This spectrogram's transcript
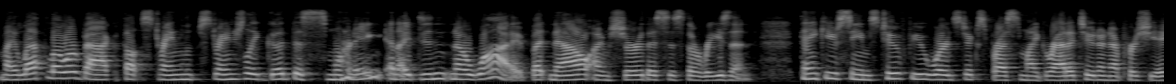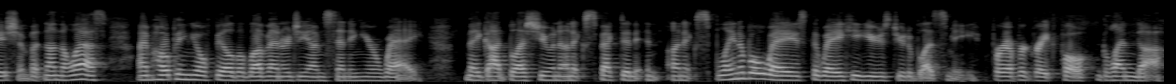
My left lower back felt strange, strangely good this morning, and I didn't know why, but now I'm sure this is the reason. Thank you seems too few words to express my gratitude and appreciation, but nonetheless, I'm hoping you'll feel the love energy I'm sending your way. May God bless you in unexpected and unexplainable ways the way He used you to bless me. Forever grateful, Glenda.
